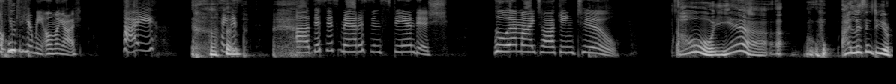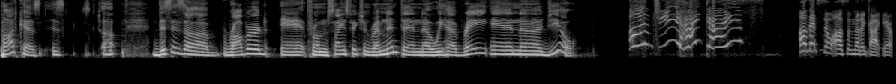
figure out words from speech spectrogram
Oh, Who you can hear me. Oh my gosh. Hi. Hey, this, uh, this is Madison Standish. Who am I talking to? oh, yeah. Uh, I listened to your podcast. Is uh, this is uh, Robert uh, from Science Fiction Remnant, and uh, we have Ray and uh, Geo. OMG. Hi, guys. Oh, that's so awesome that I got you.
